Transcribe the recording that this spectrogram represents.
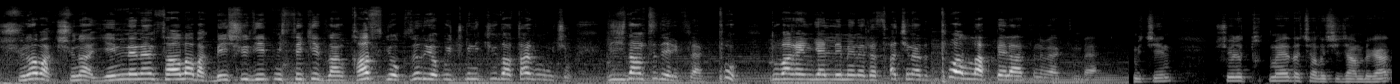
Şuna bak şuna yenilenen sağlığa bak 578 lan kas yok zırh yok 3200 atar vurmuşum. Vicdansız herifler. Puh duvar engellemene de saçına da puh Allah belasını versin be. için şöyle tutmaya da çalışacağım biraz.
